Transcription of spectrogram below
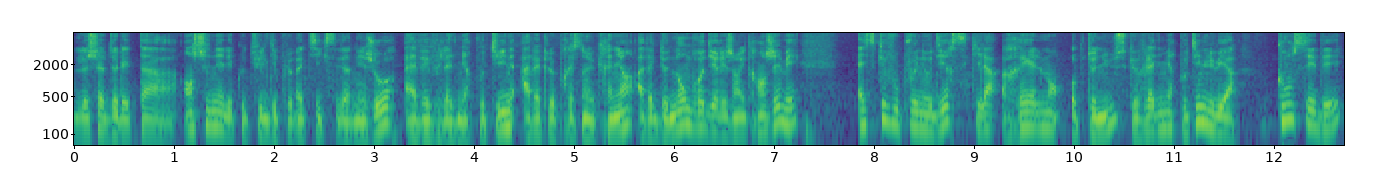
Le chef de l'État a enchaîné les coups de fil diplomatiques ces derniers jours avec Vladimir Poutine, avec le président ukrainien, avec de nombreux dirigeants étrangers? Mais est-ce que vous pouvez nous dire ce qu'il a réellement obtenu, ce que Vladimir Poutine lui a concédé?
